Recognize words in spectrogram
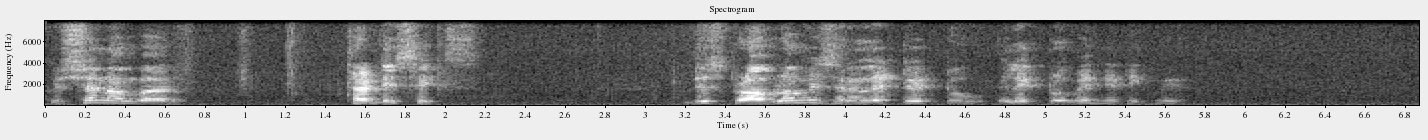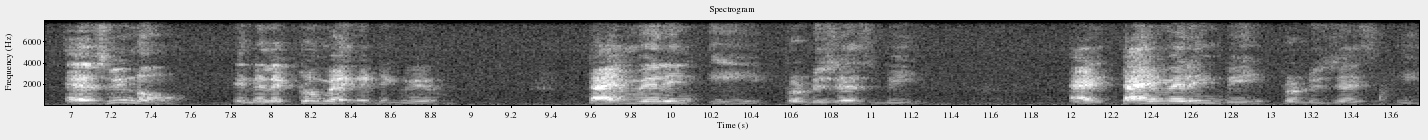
Question number 36. This problem is related to electromagnetic wave. As we know in electromagnetic wave time varying E produces B and time varying B produces E.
